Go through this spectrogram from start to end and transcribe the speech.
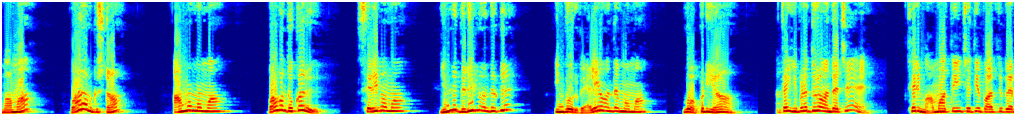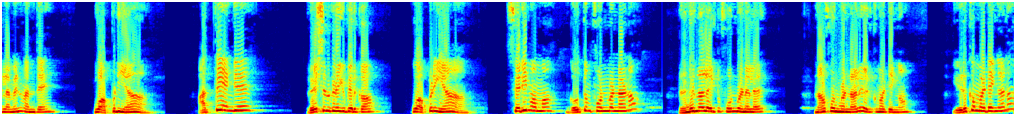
மாமா வா கிருஷ்ணா ஆமா மாமா. வா வந்து உட்காரு. சரி மாமா. என்ன திடீர்னு வந்திருக்க? இங்க ஒரு வேலையா வந்தேன் மாமா. ஓ அப்படியா? அதான் இவ்வளவு தூரம் வந்தாச்சே? சரி மாமாத்தையும் சத்தியும் பார்த்து போயிடலாமேன்னு வந்தேன். ஓ அப்படியா? அத்தை எங்க? ரேஷன் கடைக்கு போயிருக்கா? ஓ அப்படியா? சரி மாமா. கௌதம் ஃபோன் பண்ணானா? ரெண்டு நாள் ஃபோன் பண்ணல. நான் ஃபோன் பண்ணாலும் எடுக்க மாட்டேங்க. எடுக்க மாட்டேங்கன்னா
